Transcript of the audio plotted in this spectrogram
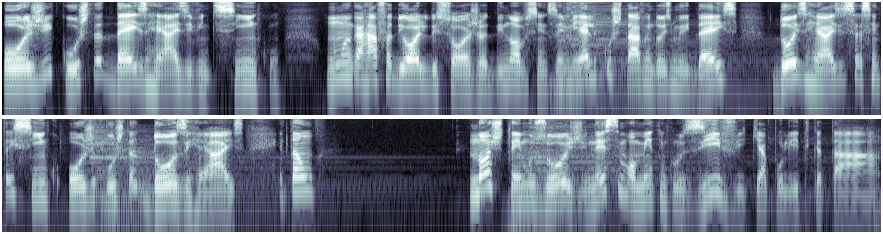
Hoje custa R$ 10,25. Uma garrafa de óleo de soja de 900 ml custava em 2010 R$ 2,65. Hoje custa R$ 12,00. Então, nós temos hoje, nesse momento inclusive que a política está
